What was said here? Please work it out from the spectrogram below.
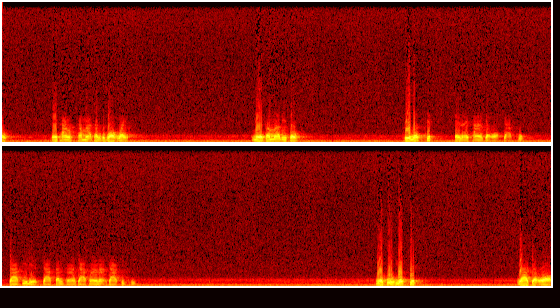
ตก ในทางธรรมะท่านก็บอกไว้เมื่อธรรมะนิตกคือนึกคิดไปในทางจะออกจากทุกข์จากกิเลสจากตัณหาจากมานะจากทิฏฐิเมื่อผู้นึกคิดอยากจะออก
